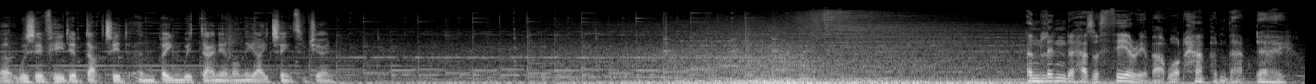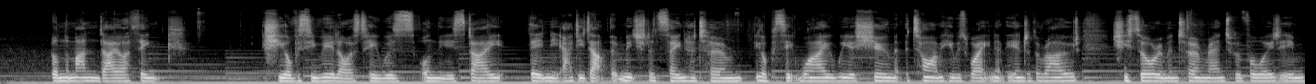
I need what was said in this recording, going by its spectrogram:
uh, was if he'd abducted and been with Danielle on the 18th of June. And Linda has a theory about what happened that day. On the Monday, I think she obviously realised he was on the estate. Then it added up that Mitchell had seen her turn the opposite way. We assume at the time he was waiting at the end of the road. She saw him and turned around to avoid him.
